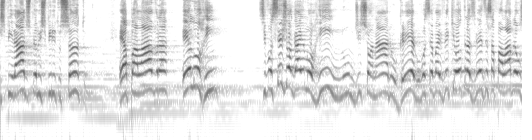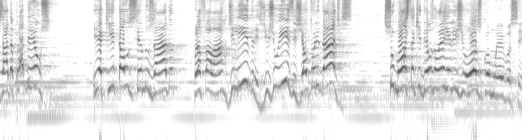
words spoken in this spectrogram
inspirados pelo Espírito Santo, é a palavra Elohim. Se você jogar Elohim num dicionário grego, você vai ver que outras vezes essa palavra é usada para Deus. E aqui está sendo usada para falar de líderes, de juízes, de autoridades. Isso mostra que Deus não é religioso como eu e você.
